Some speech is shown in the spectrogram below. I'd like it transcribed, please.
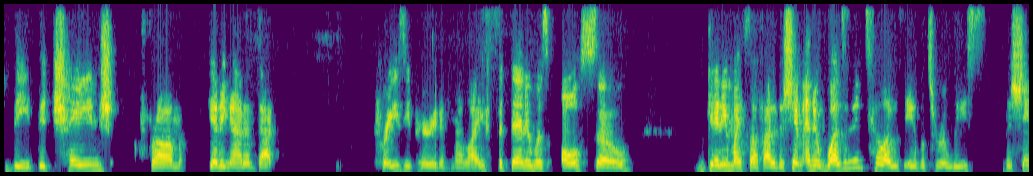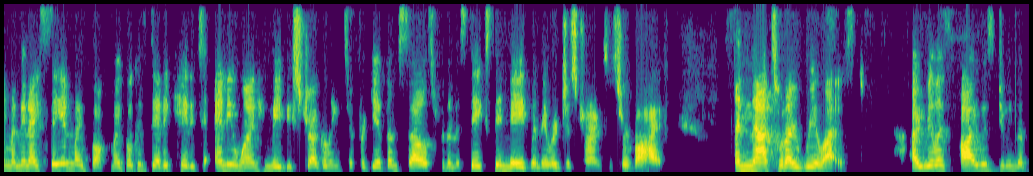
the the change from getting out of that crazy period of my life, but then it was also getting myself out of the shame. And it wasn't until I was able to release the shame. I mean, I say in my book, my book is dedicated to anyone who may be struggling to forgive themselves for the mistakes they made when they were just trying to survive. And that's what I realized. I realized I was doing the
